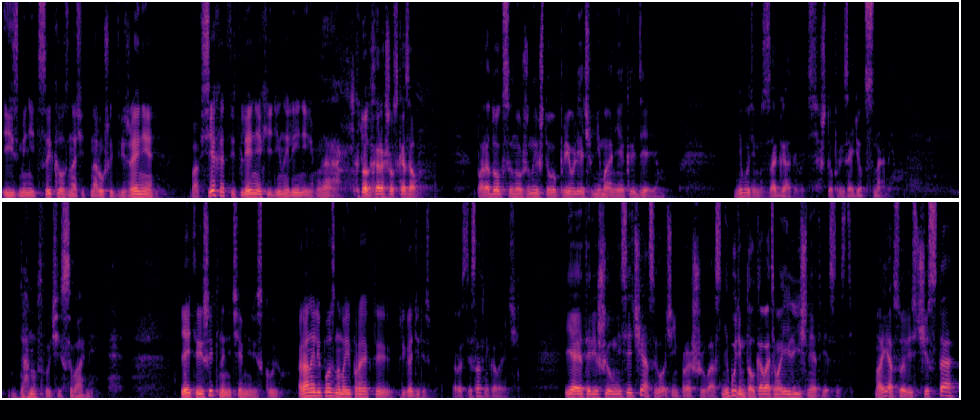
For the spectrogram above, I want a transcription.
И изменить цикл значит нарушить движение во всех ответвлениях единой линии. Да, кто-то хорошо сказал. Парадоксы нужны, чтобы привлечь внимание к идеям. Не будем загадывать, что произойдет с нами. В данном случае с вами. Я ведь решительно ничем не рискую. Рано или поздно мои проекты пригодились бы. Ростислав Николаевич, я это решил не сейчас, и очень прошу вас, не будем толковать о моей личной ответственности. Моя совесть чиста,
